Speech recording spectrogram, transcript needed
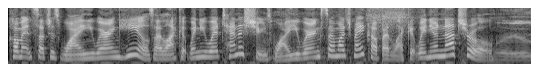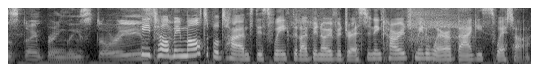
Comments such as, Why are you wearing heels? I like it when you wear tennis shoes. Why are you wearing so much makeup? I like it when you're natural. please don't bring these stories. He told me multiple times this week that I've been overdressed and encouraged me to wear a baggy sweater.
